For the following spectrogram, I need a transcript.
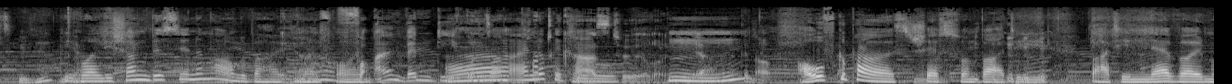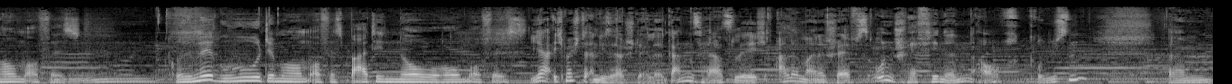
Die wollen dich schon ein bisschen im Auge behalten, mein Freund. Vor allem, wenn die Ah, unseren at Podcast you. hören. Ja, genau. Aufgepasst, Chefs von Barty. Barty never im Homeoffice. Krümel gut im Homeoffice, Barty no Homeoffice. Ja, ich möchte an dieser Stelle ganz herzlich alle meine Chefs und Chefinnen auch grüßen. Ähm,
